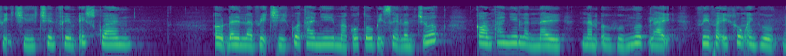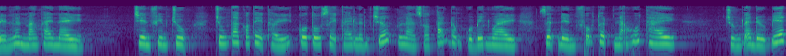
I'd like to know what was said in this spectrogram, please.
vị trí trên phim X-quang. Ở đây là vị trí của thai nhi mà cô Tô bị xảy lần trước, còn thai nhi lần này nằm ở hướng ngược lại, vì vậy không ảnh hưởng đến lần mang thai này. Trên phim chụp, chúng ta có thể thấy cô Tô sảy thai lần trước là do tác động của bên ngoài dẫn đến phẫu thuật não hút thai. Chúng ta đều biết,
